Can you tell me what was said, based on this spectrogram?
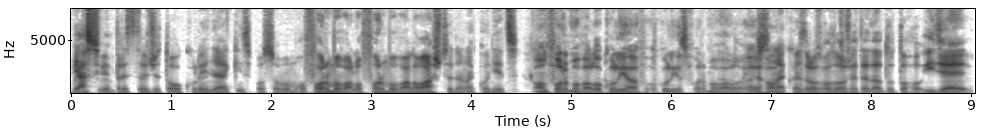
ja si viem predstaviť, že to okolie nejakým spôsobom ho formovalo, formovalo až teda nakoniec. On formoval okolie a okolie sformovalo jeho. sa nakoniec rozhodol, že teda do toho ide.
